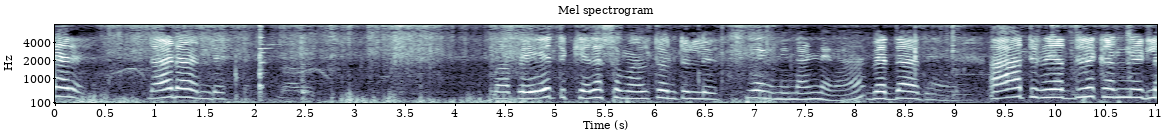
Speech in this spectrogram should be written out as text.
ಅಣ್ಣರೇ ದಾಡ ಅಂದೆ ಪಾಪ ಏತು ಕೆಲಸ ಮಲ್ತುಂಟುಲ್ಲೆ ಏನು ನಿನ್ನ ಅಣ್ಣನ ಬೆದ್ದಾದೆ ಆತ ನೆದ್ರೆ ಕನ್ನಡ್ಲ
